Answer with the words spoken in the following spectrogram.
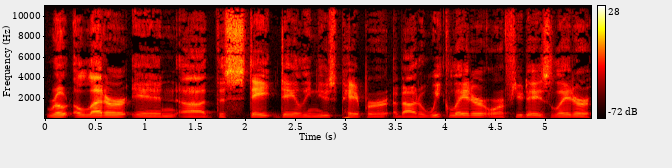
wrote a letter in uh, the state daily newspaper about a week later or a few days later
